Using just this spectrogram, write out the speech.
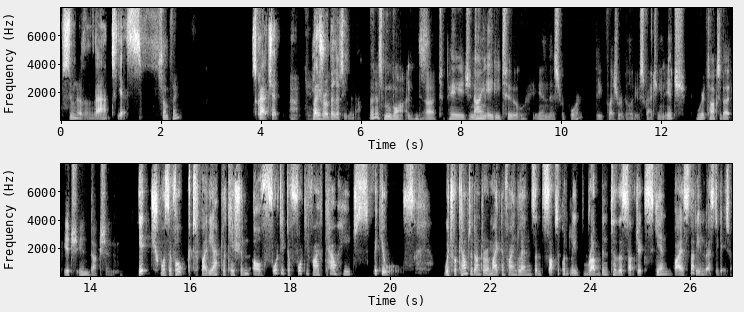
sooner than that, yes. Something? Scratch it. Ah, okay. Pleasurability, you know. Let us move on uh, to page 982 in this report, the pleasurability of scratching an itch, where it talks about itch induction. Itch was evoked by the application of 40 to 45 cowhage spicules, which were counted under a magnifying lens and subsequently rubbed into the subject's skin by a study investigator.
